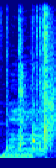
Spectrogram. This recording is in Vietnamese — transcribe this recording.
Wow.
